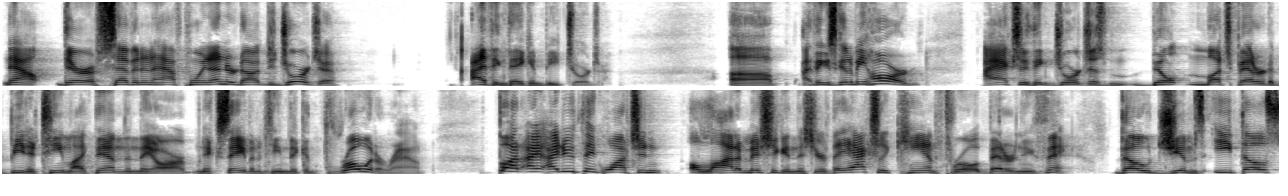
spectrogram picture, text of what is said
Now, they're a seven and a half point underdog to Georgia. I think they can beat Georgia. Uh, I think it's going to be hard. I actually think Georgia's built much better to beat a team like them than they are Nick Saban, a team that can throw it around. But I, I do think watching a lot of Michigan this year, they actually can throw it better than you think. Though Jim's ethos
